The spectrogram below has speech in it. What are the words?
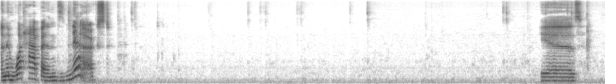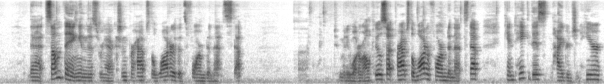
and then what happens next? Is that something in this reaction, perhaps the water that's formed in that step, uh, too many water molecules, perhaps the water formed in that step can take this hydrogen here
